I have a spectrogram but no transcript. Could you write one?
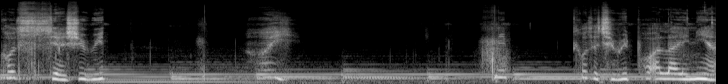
เขาเสียชีวิต เฮ้ย นี่เขาเสียชีวิตเพราะอะไรเนี่ย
